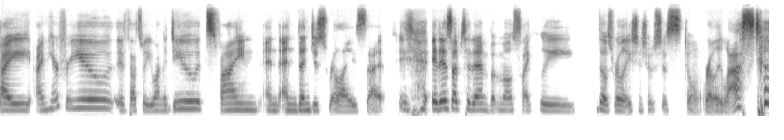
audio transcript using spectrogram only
i i'm here for you. If that's what you want to do it's fine. And and then just realize that it is up to them but most likely those relationships just don't really last.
